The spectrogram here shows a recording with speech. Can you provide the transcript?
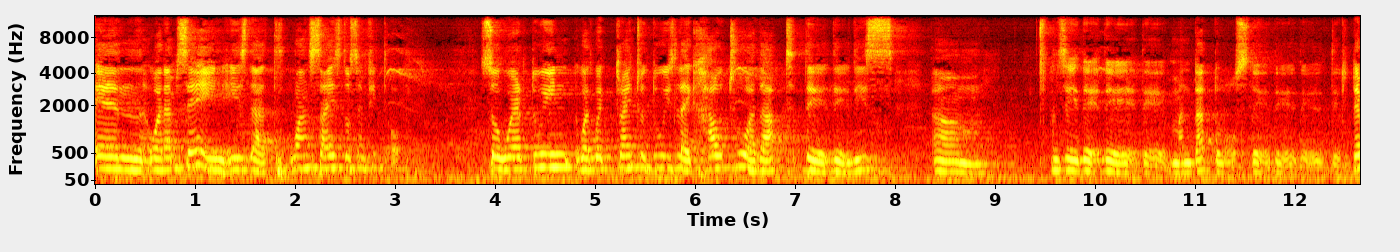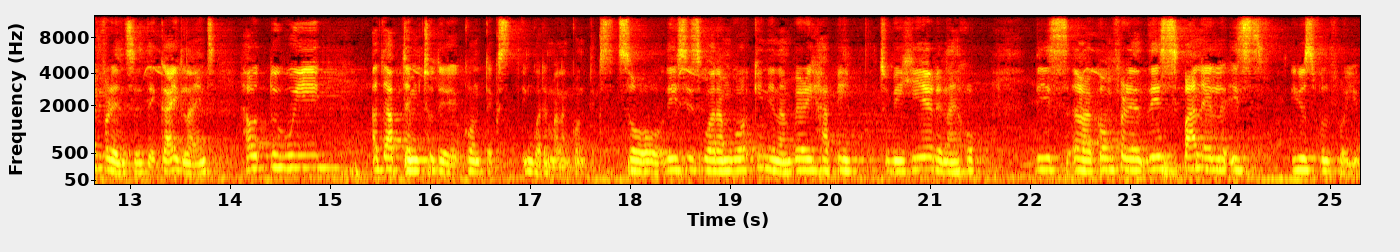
And what I'm saying is that one size doesn't fit all. So we're doing, what we're trying to do is like how to adapt the, the, these, um, say the, the, the mandatos, the, the, the, the references, the guidelines, how do we adapt them to the context, in Guatemalan context. So this is what I'm working and I'm very happy to be here and I hope this uh, conference, this panel is useful for you.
